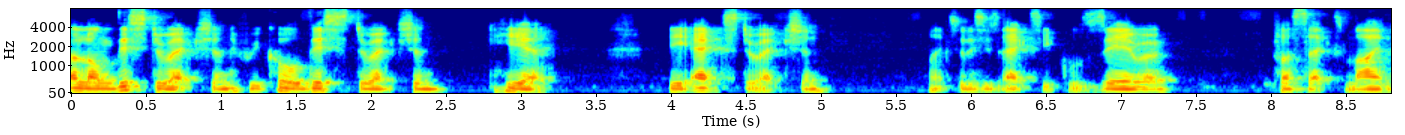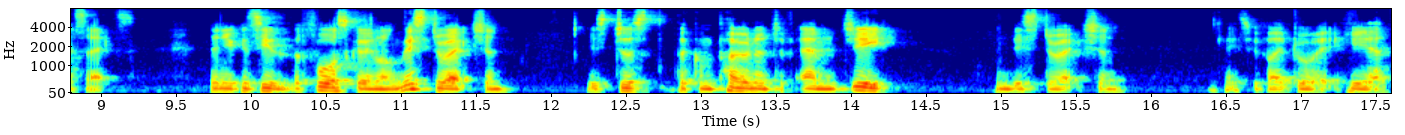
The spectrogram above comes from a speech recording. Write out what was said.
along this direction, if we call this direction here the x direction, right, so this is x equals 0 plus x minus x, then you can see that the force going along this direction is just the component of mg in this direction. Okay, so if I draw it here,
